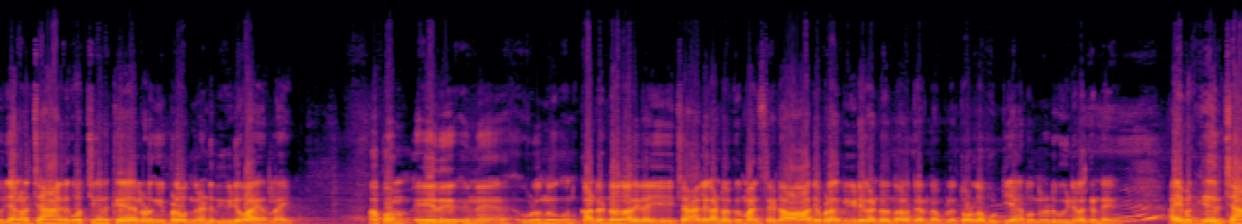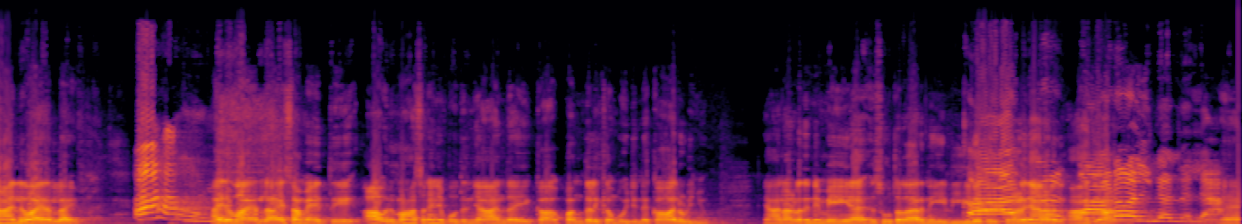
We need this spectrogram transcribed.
ഒരു ഞങ്ങളുടെ ചാനൽ കുറച്ച് ഇങ്ങനെ കയറൽ തുടങ്ങി. ഇവിടെ ഒന്ന് രണ്ട് വീഡിയോ വൈറലായി അപ്പം ഏത് പിന്നെ ഇവളൊന്ന് കണ്ടിട്ടുണ്ടോന്ന് അറിയില്ല. ഈ ചാനൽ കണ്ടവർക്ക് മനസ്സിലായിട്ട് ആദ്യം ഇവിടെ വീഡിയോ കണ്ടു വന്ന ആൾക്കാരുണ്ടാവും. ഇവിടെ തൊള്ള പൂട്ടി അങ്ങനത്തെ ഒന്ന് രണ്ട് വീഡിയോകളൊക്കെ ഉണ്ടായിരുന്നു അതിമൊക്കെ കയറി ചാനൽ വൈറലായി. അതിൽ വൈറലായ സമയത്ത് ആ ഒരു മാസം കഴിഞ്ഞപ്പോൾ ഞാൻ എന്തായി? പന്ത് കളിക്കാൻ പോയിട്ട് എന്റെ കാലൊടിഞ്ഞു. ഞാനാണല്ലോ ഇതിന്റെ മെയിൻ സൂത്രധാരൻ. ഈ വീഡിയോ എടുക്കുന്ന ഞാനാണല്ലോ ആ ഇത് ആ. ഏ?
